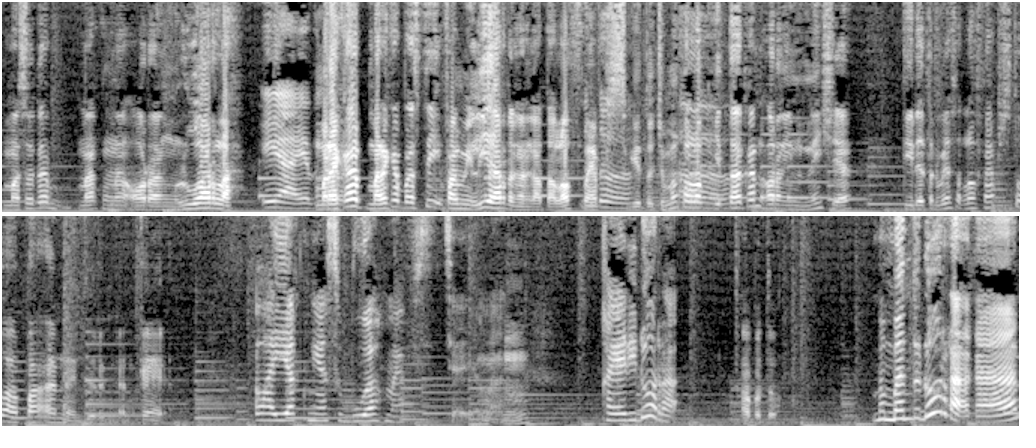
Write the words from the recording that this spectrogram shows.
maksudnya makna orang luar lah iya ya betul. mereka mereka pasti familiar dengan kata love maps Betul. gitu cuma kalau Uh. kita kan orang Indonesia tidak terbiasa love maps itu apaan anjir kan kayak layaknya sebuah maps Caya. mm, kayak di Dora. Apa tuh? Membantu Dora kan?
